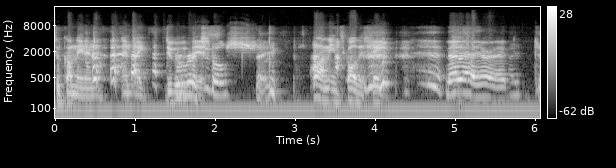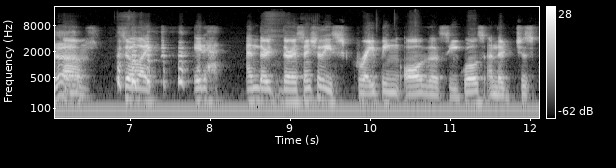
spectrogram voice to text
to come in and, and like do Original this. shape. Well, I mean, it's called the shape. No, yeah, you're right. I um, guess. So like it, and they're they're essentially scraping all the sequels, and they're just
